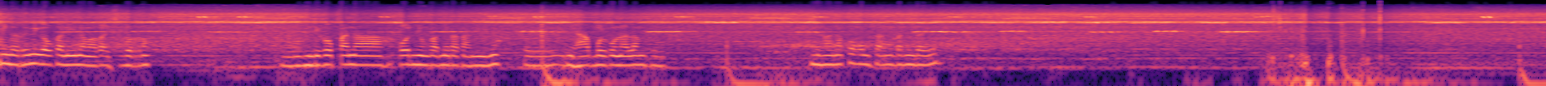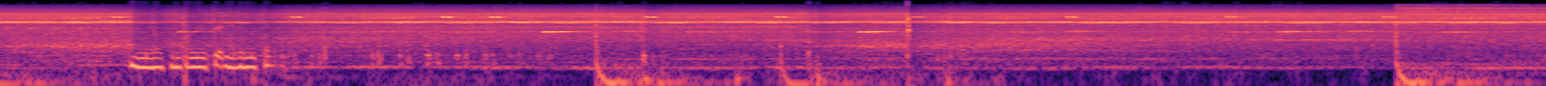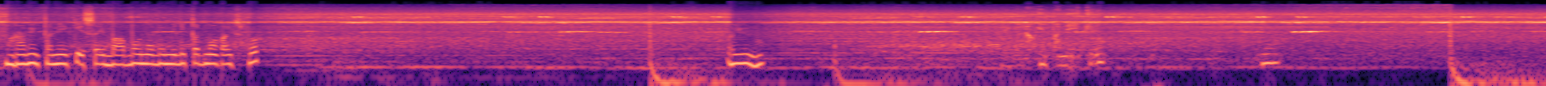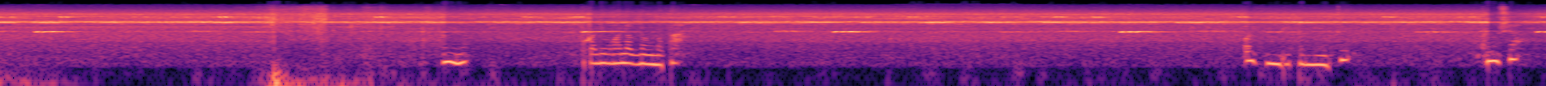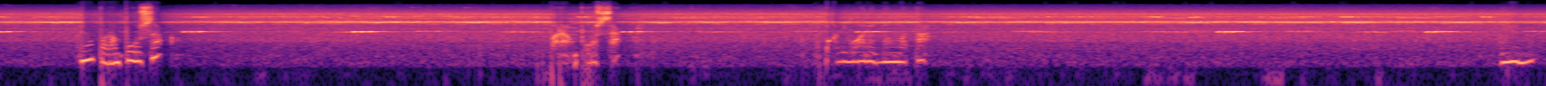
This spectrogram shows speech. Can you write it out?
May narinig ako kanina mga ka-explore, no? So, hindi ko pa na on yung camera kanina. So, inihabol ko na lang. So, hinahanap ko kung saan banda yun. May malakong paniki na lumipad. Maraming paniki sa ibabaw na lumilipad mga ka-explore. Ayun oh. May malaking paniki oh. Ayun. Ayun oh. Pakaliwanag ng mata. Ay, hindi paniki. Ano siya? Ayun, parang pusa. Parang pusa. Napakaliwanag ng mata. Ayun, oh.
